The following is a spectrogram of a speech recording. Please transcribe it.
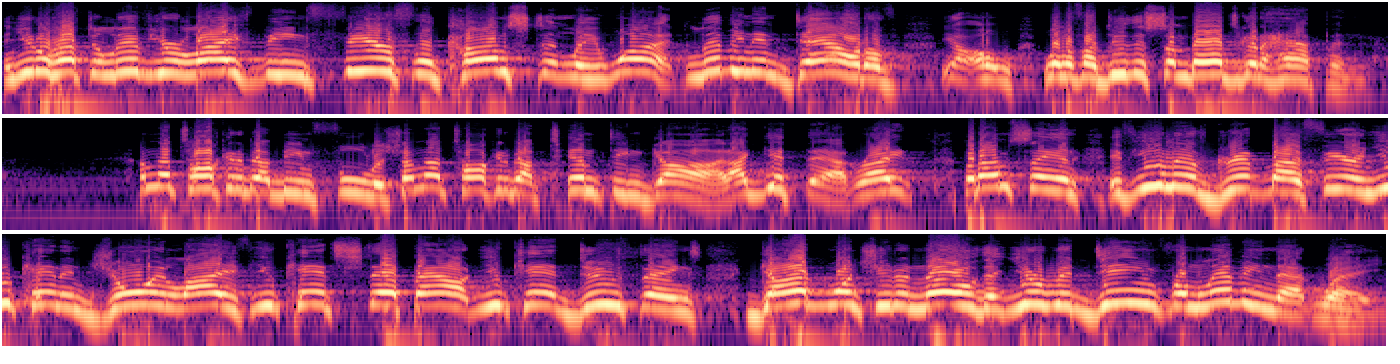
And you don't have to live your life being fearful constantly. What? Living in doubt of, you know, oh, well, if I do this, something bad's going to happen. I'm not talking about being foolish. I'm not talking about tempting God. I get that, right? But I'm saying if you live gripped by fear and you can't enjoy life, you can't step out, you can't do things, God wants you to know that you're redeemed from living that way.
